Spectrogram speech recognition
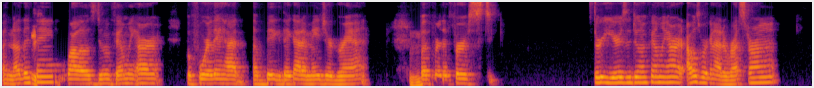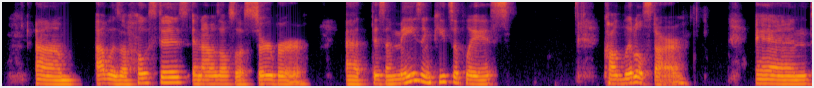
another thing while I was doing family art before they had a big they got a major grant mm-hmm. but for the first three years of doing family art I was working at a restaurant um, I was a hostess and I was also a server at this amazing pizza place called Little Star and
